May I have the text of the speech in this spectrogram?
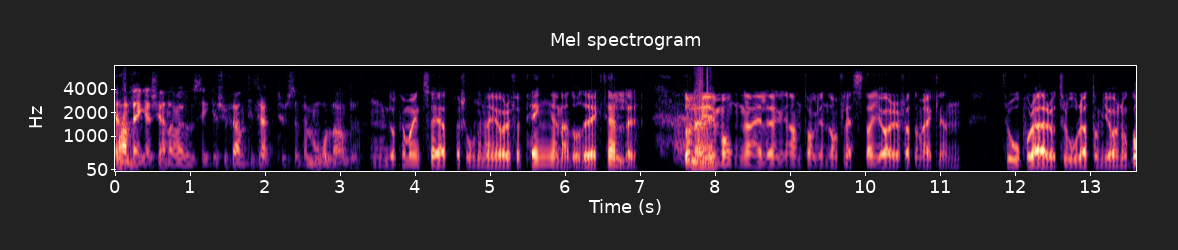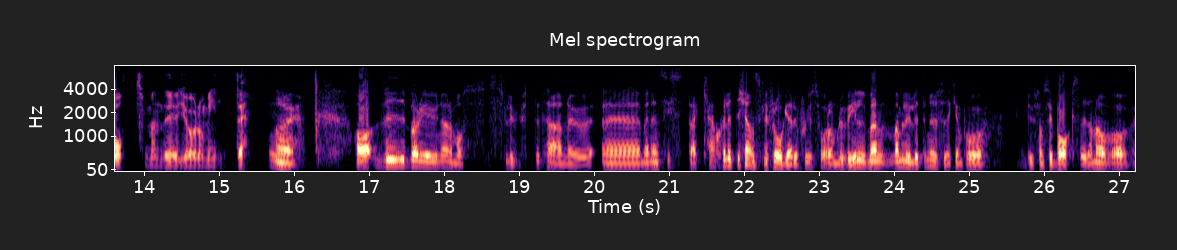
En handläggare tjänar väl cirka 25 till 30 000 per månad. Mm, då kan man ju inte säga att personerna gör det för pengarna då direkt heller. Då lär ju många, eller antagligen de flesta, göra det för att de verkligen tror på det här och tror att de gör något gott. Men det gör de inte. Nej. Ja, vi börjar ju närma oss slutet här nu. Eh, men en sista, kanske lite känslig fråga. Du får ju svara om du vill. Men man blir lite nyfiken på, du som ser baksidan av, av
